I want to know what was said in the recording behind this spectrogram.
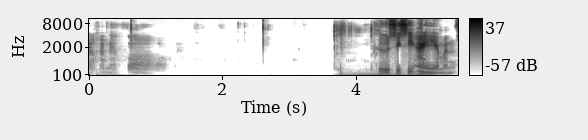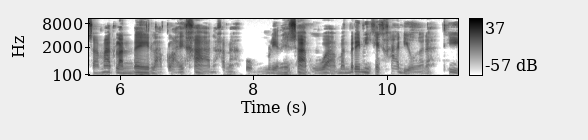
แล้วครับนะก็ คือ CCI อะมันสามารถรันได้หลากหลายค่านะครับนะ ผมเรียนให้ทราบคือว่ามันไม่ได้มีแค่ค่าเดียวนะ ที่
